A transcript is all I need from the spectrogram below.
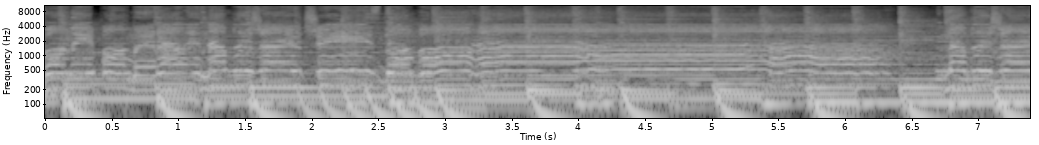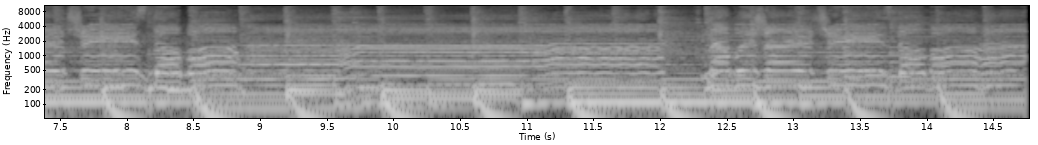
вони помирали, наближаючись до Бога, наближаючись до Бога, наближаючись до Бога.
